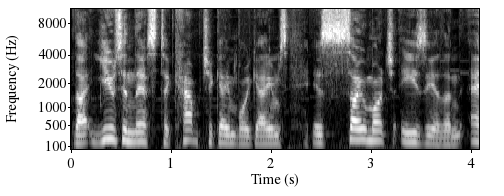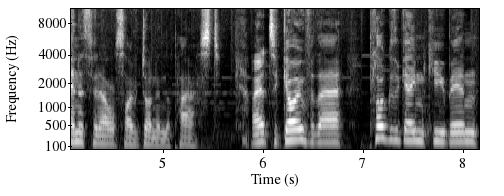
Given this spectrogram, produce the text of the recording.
that using this to capture Game Boy games is so much easier than anything else I've done in the past. I had to go over there, plug the GameCube in,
